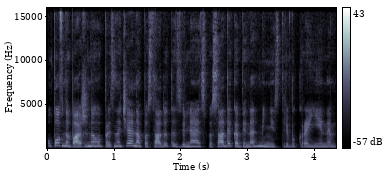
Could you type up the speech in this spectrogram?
Уповноваженого призначає на посаду та звільняє з посади Кабінет міністрів України.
